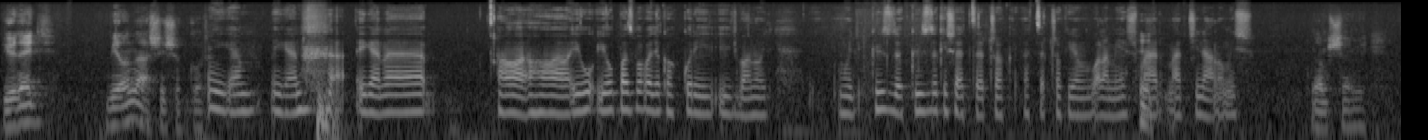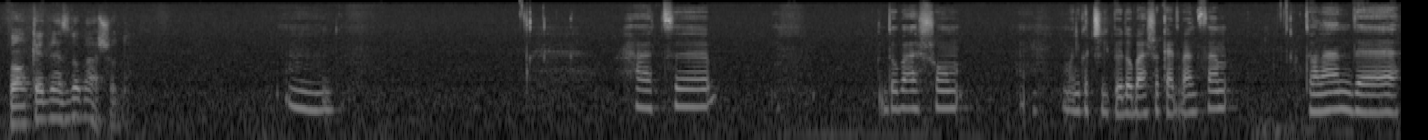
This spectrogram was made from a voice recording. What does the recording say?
jön egy villanás, és akkor... Igen, igen, igen. Ha, ha jó, jó paszba vagyok, akkor így, így van, hogy, hogy küzdök, küzdök, és egyszer csak, egyszer csak jön valami, és Hm. már, már csinálom is. Nem semmi. Van kedvenc dobásod? Hát ö, dobásom, mondjuk a csípődobás a kedvencem talán, de,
